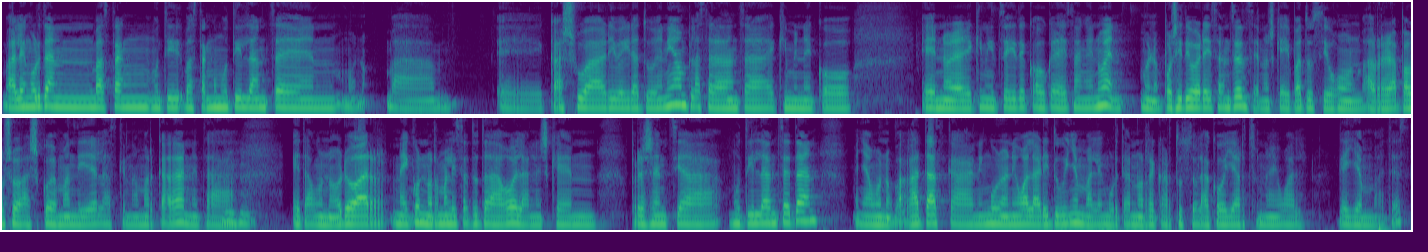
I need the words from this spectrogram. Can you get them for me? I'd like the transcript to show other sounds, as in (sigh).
Ba, lehen gurtan bastan, mutil, bastango mutil dantzen, bueno, ba, e, kasuari behiratu genion, plazara dantza ekimeneko e, norarekin hitz egiteko aukera izan genuen, bueno, positibo ere izan zen, zen, oski aipatu zigun, ba, aurrera pauso asko eman direla azken amarkadan, eta mhm eta bueno, oroar nahiko normalizatuta dagoela nesken presentzia mutildantzetan, baina bueno, ba, gatazka ningunan igual aritu ginen, ba, lengurtean horrek hartu zuelako jartzuna igual gehien bat, ez?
